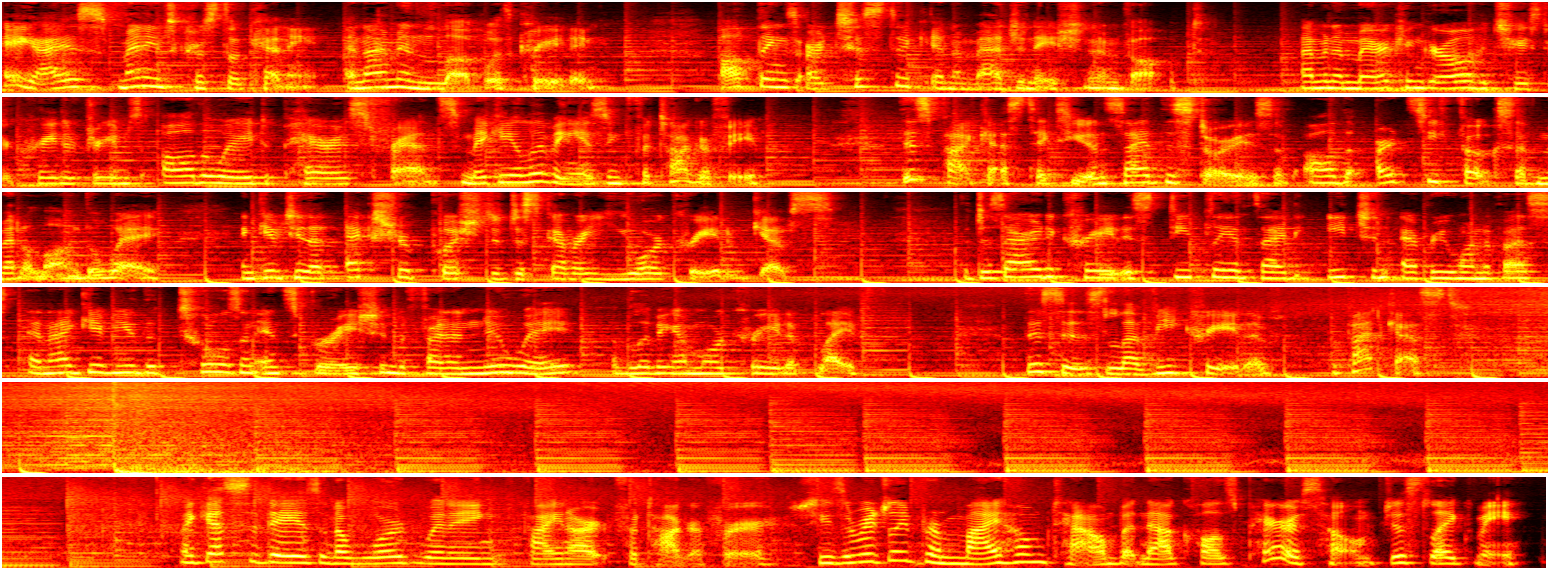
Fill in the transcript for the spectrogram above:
Hey guys, my name's Crystal Kenny, and I'm in love with creating. All things artistic and imagination involved. I'm an American girl who chased her creative dreams all the way to Paris, France, making a living using photography. This podcast takes you inside the stories of all the artsy folks I've met along the way and gives you that extra push to discover your creative gifts. The desire to create is deeply inside each and every one of us, and I give you the tools and inspiration to find a new way of living a more creative life. This is La Vie Creative, the podcast. My guest today is an award winning fine art photographer. She's originally from my hometown, but now calls Paris home, just like me.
